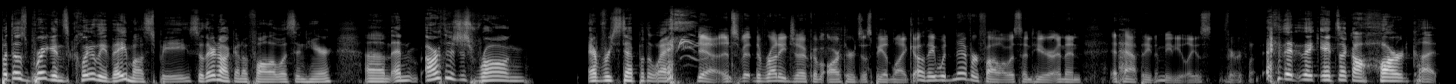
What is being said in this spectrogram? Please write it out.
but those brigands clearly they must be, so they're not going to follow us in here. Um, and Arthur's just wrong every step of the way. Yeah, it's the runny joke of Arthur just being like, "Oh, they would never follow us in here," and then it happening immediately is very funny. like it's like a hard cut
